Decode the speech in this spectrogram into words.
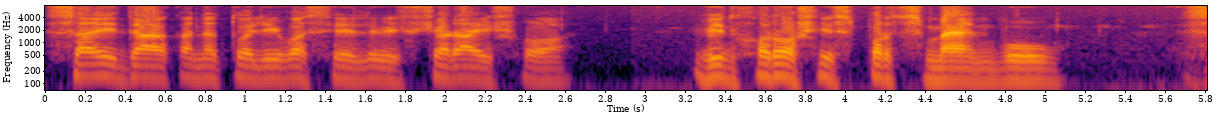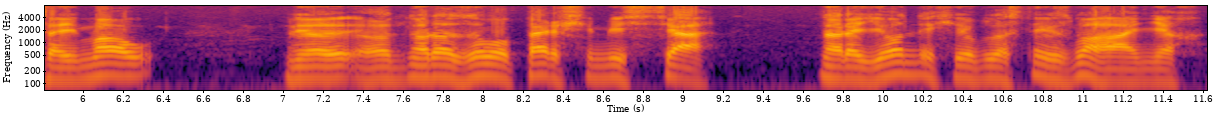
Сайдак Анатолій Васильович вчорайшого. Він хороший спортсмен був, займав неодноразово перші місця на районних і обласних змаганнях.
